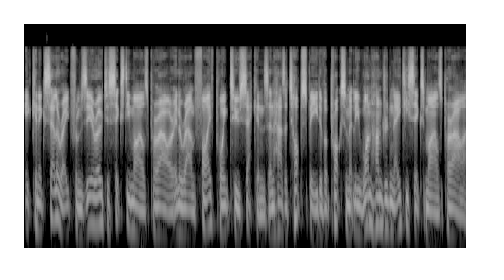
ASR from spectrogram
it can accelerate from 0 to 60 miles per hour in around 5.2 seconds and has a top speed of approximately 186 miles per hour.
